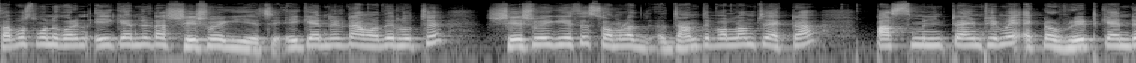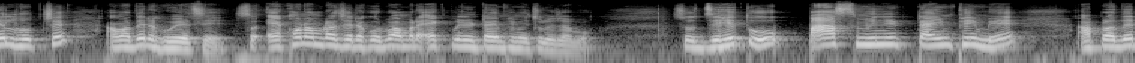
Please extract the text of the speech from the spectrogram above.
সাপোজ মনে করেন এই ক্যান্ডেলটা শেষ হয়ে গিয়েছে, এই ক্যান্ডেলটা আমাদের হচ্ছে শেষ হয়ে গিয়েছে সো আমরা জানতে পারলাম যে একটা পাঁচ মিনিট টাইম ফ্রেমে একটা রেড ক্যান্ডেল হচ্ছে আমাদের হয়েছে। সো এখন আমরা যেটা করব, আমরা এক মিনিট টাইম ফ্রেমে চলে যাব। সো যেহেতু পাঁচ মিনিট টাইম ফ্রেমে আপনাদের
